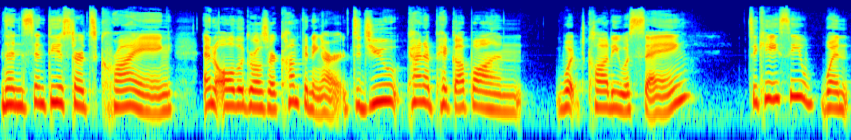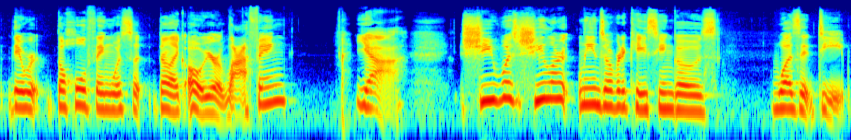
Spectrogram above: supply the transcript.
then Cynthia starts crying and all the girls are comforting her. Did you kind of pick up on what Claudia was saying to Casey when they were the whole thing was they're like, "Oh, you're laughing?" Yeah. she was she lear- leans over to Casey and goes, "Was it deep?"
